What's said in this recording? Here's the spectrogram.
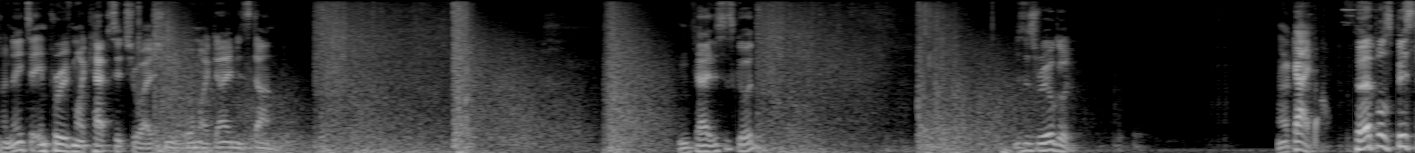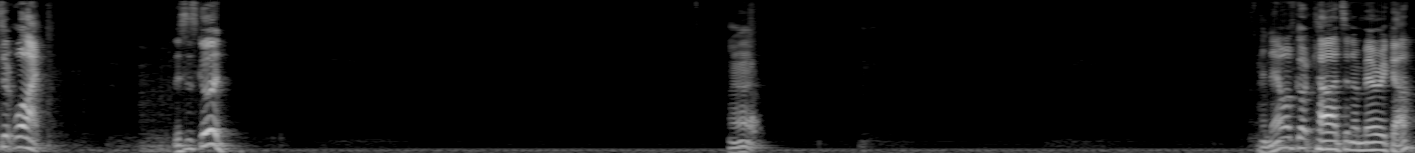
I need to improve my cap situation or my game is done. Okay, this is good. This is real good. Okay. Purple's pissed at white. This is good. Alright. And now I've got cards in America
